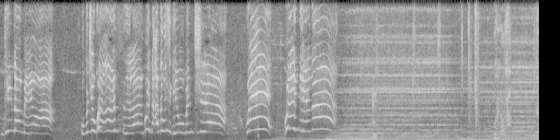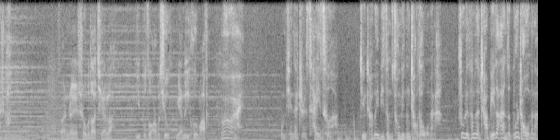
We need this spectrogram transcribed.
你听到没有啊？我们就快饿死了，快拿东西给我们吃！喂，快点呢！哼！喂，老大。反正也收不到钱了，一不做二不休，免得以后有麻烦。喂，我们现在只是猜测，警察未必这么聪明能找到我们呢，说不定他们在查别的案子，不是找我们呢。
